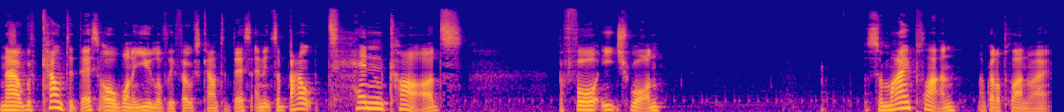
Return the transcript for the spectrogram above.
Now, we've counted this, or one of you lovely folks counted this, and it's about 10 cards before each one. So my plan, I've got a plan, right?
